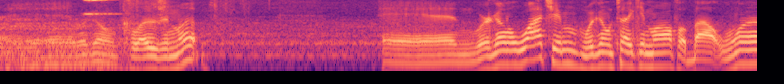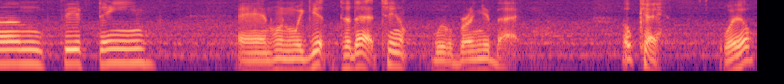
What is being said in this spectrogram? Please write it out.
And we're to close him up. And we're to watch him. We're to take him off about 115. And when we get to that temp, we'll bring you back. Okay, well,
